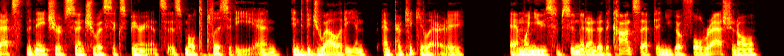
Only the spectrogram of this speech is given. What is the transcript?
that's the nature of sensuous experience is multiplicity and individuality and, and particularity. And when you subsume it under the concept and you go full rational,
